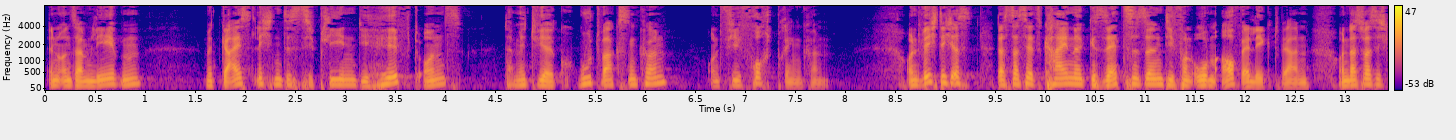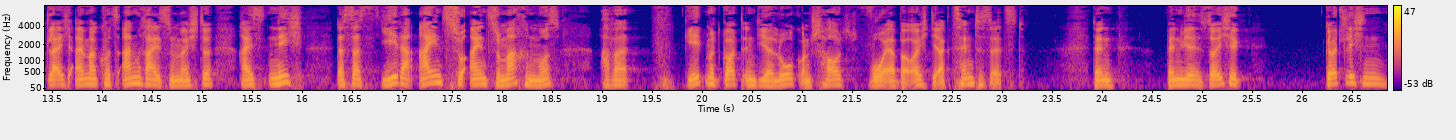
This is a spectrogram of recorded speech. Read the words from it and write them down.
in unserem Leben mit geistlichen Disziplinen, die hilft uns, damit wir gut wachsen können und viel Frucht bringen können. Und wichtig ist, dass das jetzt keine Gesetze sind, die von oben auferlegt werden. Und das, was ich gleich einmal kurz anreißen möchte, heißt nicht, dass das jeder eins zu eins so machen muss, aber geht mit Gott in Dialog und schaut, wo er bei euch die Akzente setzt. Denn wenn wir solche göttlichen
